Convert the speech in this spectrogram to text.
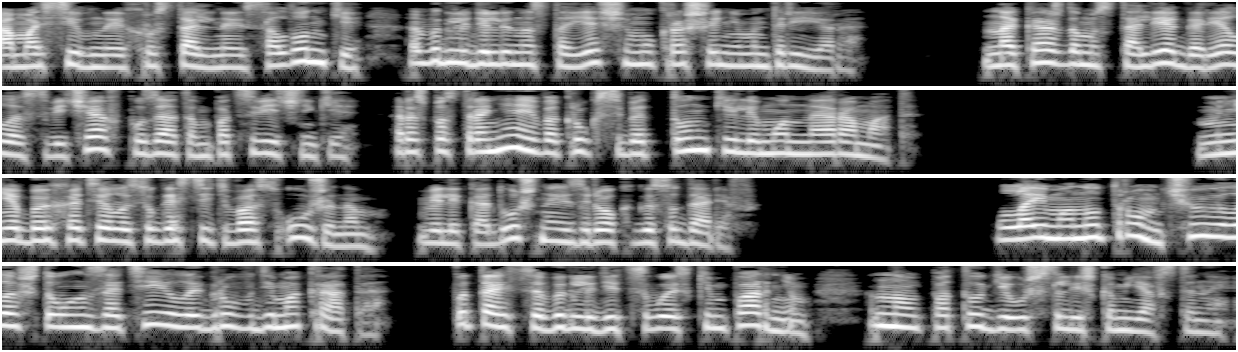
а массивные хрустальные салонки выглядели настоящим украшением интерьера. На каждом столе горела свеча в пузатом подсвечнике, распространяя вокруг себя тонкий лимонный аромат. «Мне бы хотелось угостить вас ужином», — великодушно изрек государев. Лайман утром чуяла, что он затеял игру в демократа. Пытается выглядеть свойским парнем, но потуги уж слишком явственны.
